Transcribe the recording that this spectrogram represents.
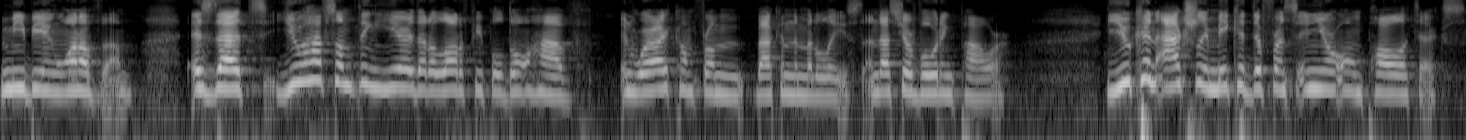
me being one of them, is that you have something here that a lot of people don't have in where I come from back in the Middle East, and that's your voting power. You can actually make a difference in your own politics.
